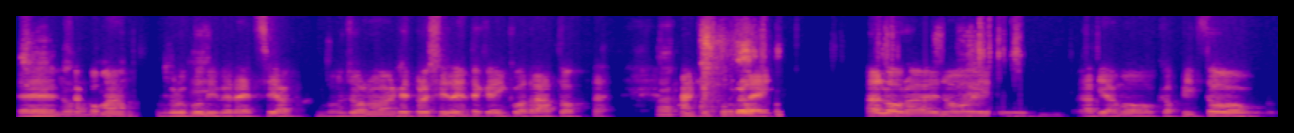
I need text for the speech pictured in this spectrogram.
Eh, Saccoman, gruppo sì. di Venezia. Buongiorno anche il presidente che è inquadrato, eh. anche pure lei. Allora, noi abbiamo capito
